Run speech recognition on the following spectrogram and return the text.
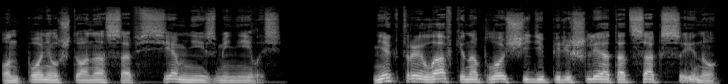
он понял, что она совсем не изменилась. Некоторые лавки на площади перешли от отца к сыну,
